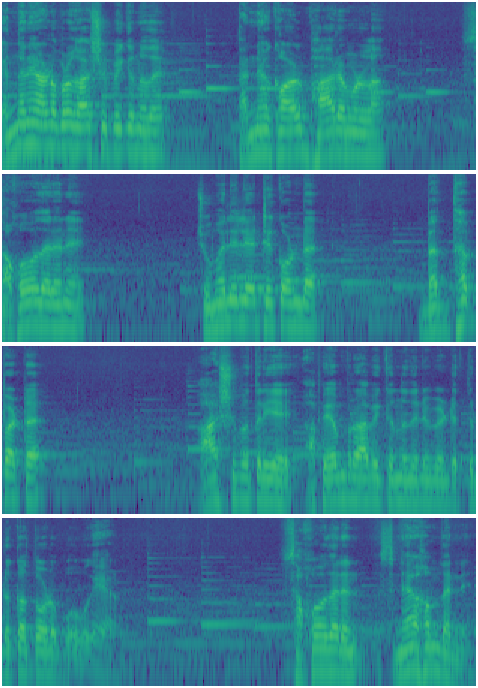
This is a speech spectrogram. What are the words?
എങ്ങനെയാണ് പ്രകാശിപ്പിക്കുന്നത്? തന്നെക്കാൾ ഭാരമുള്ള സഹോദരനെ ചുമലിലേറ്റിക്കൊണ്ട് ബന്ധപ്പെട്ട് ആശുപത്രിയെ അഭയം പ്രാപിക്കുന്നതിന് വേണ്ടി തിടുക്കത്തോടെ പോവുകയാണ്. സഹോദരൻ സ്നേഹം തന്നെ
